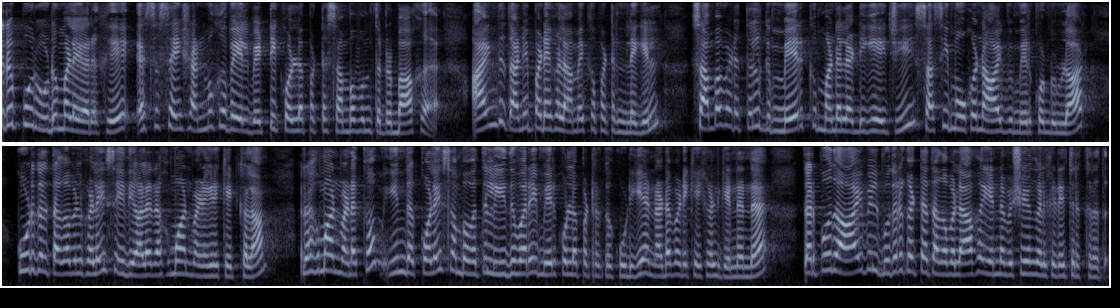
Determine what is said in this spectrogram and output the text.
திருப்பூர் உடுமலை அருகே எஸ்எஸ்ஐ சண்முகவேல் வெட்டி கொல்லப்பட்ட சம்பவம் தொடர்பாக ஐந்து தனிப்படைகள் அமைக்கப்பட்ட நிலையில் சம்பவ இடத்தில் மேற்கு மண்டல டிஏஜி சசிமோகன் ஆய்வு மேற்கொண்டுள்ளார். கூடுதல் தகவல்களை செய்தியாளர் ரஹ்மான் வழங்க கேட்கலாம். ரஹ்மான் வணக்கம். இந்த கொலை சம்பவத்தில் இதுவரை மேற்கொள்ளப்பட்டிருக்கக்கூடிய நடவடிக்கைகள் என்னென்ன? தற்போது ஆய்வில் முதற்கட்ட தகவலாக என்ன விஷயங்கள் கிடைத்திருக்கிறது?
